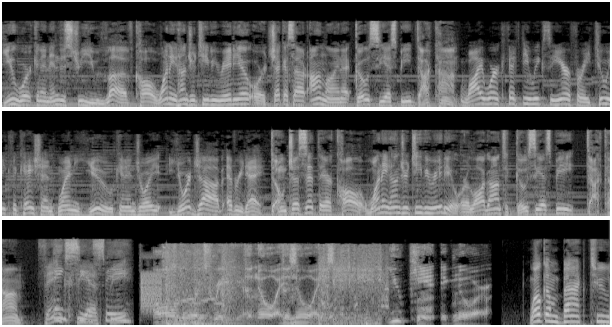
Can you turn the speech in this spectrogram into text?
you work in an industry you love, call 1 800 TV Radio or check us out online at gocsb.com. Why work 50 weeks a year for a two week vacation when you can enjoy your job every day? Don't just sit there. Call 1 800 TV Radio or log on to gocsb.com. Thanks, CSB. All Noise Radio. The noise. The noise. You can't ignore. Welcome back to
